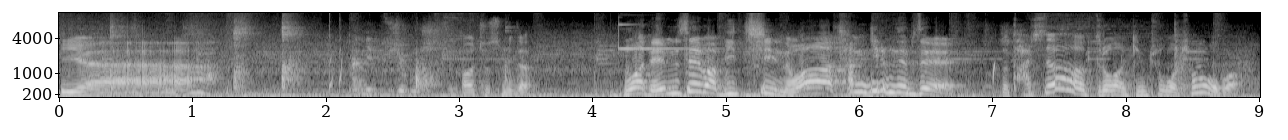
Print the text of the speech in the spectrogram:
이야. 한 입 드셔보시죠 어 좋습니다. 와 냄새 봐 미친. 와 참기름 냄새. 너 다시 다 들어간 김치볶음 처음 먹어봐.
